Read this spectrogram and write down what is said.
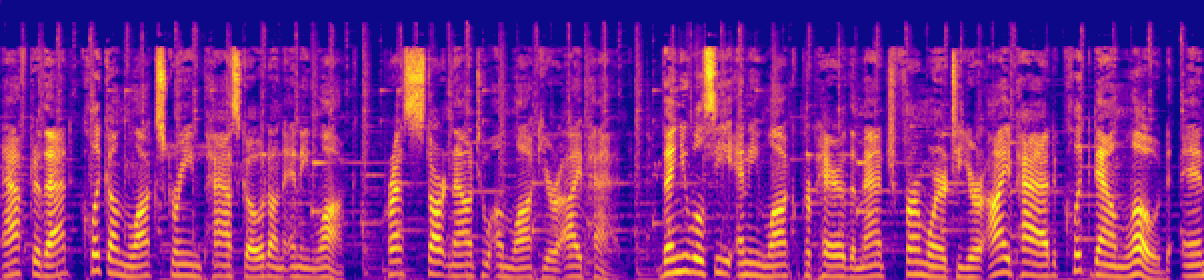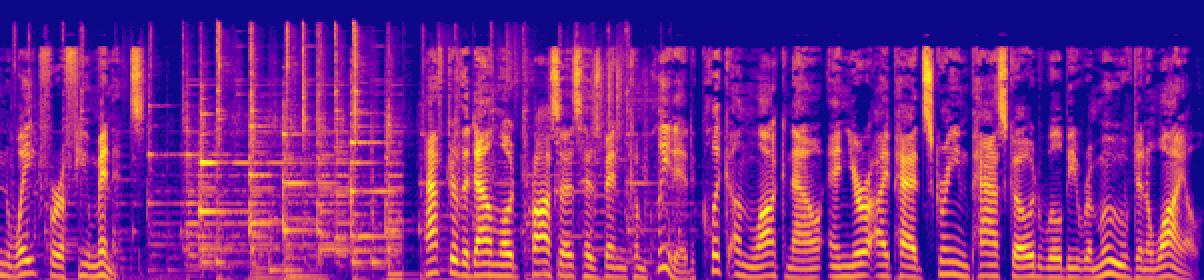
After that, click on lock screen passcode on AnyUnlock. press Start Now to unlock your iPad. Then you will see AnyUnlock prepare the match firmware to your iPad, click Download, and wait for a few minutes. After the download process has been completed, click Unlock Now and your iPad screen passcode will be removed in a while.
